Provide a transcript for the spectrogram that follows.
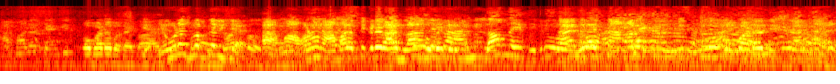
आम्हाला त्यांची थोबाडं बघायची आहे. एवढंच फक्त विषय आहे. हा मग म्हणून आम्हाला तिकडे लांब लांब उभे करू नका. लांब नाही तिकडे उभं नाही, राहा. नाही, नाही, आम्हाला थोबाडं दिसणार नाही.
